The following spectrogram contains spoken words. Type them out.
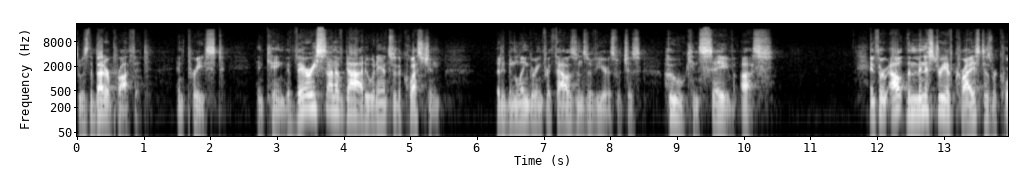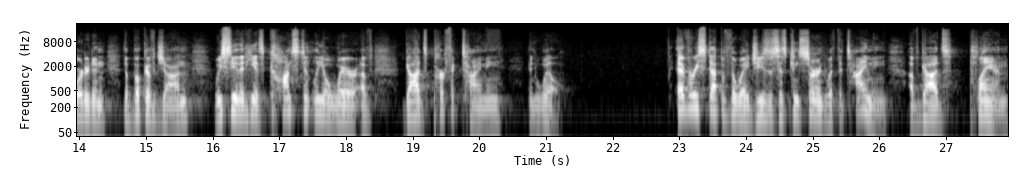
who was the better prophet and priest and king, the very Son of God who would answer the question that had been lingering for thousands of years, which is who can save us? And throughout the ministry of Christ, as recorded in the book of John, we see that he is constantly aware of God's perfect timing and will. Every step of the way, Jesus is concerned with the timing of God's plan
